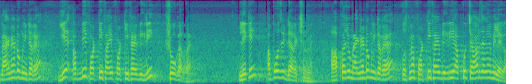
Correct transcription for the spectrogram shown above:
मैग्नेटोमीटर है, ये अब भी 45 45 डिग्री शो कर रहा है। लेकिन अपोजिट डायरेक्शन में। आपका जो मैग्नेटोमीटर है, उसमें 45 डिग्री आपको चार जगह मिलेगा।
